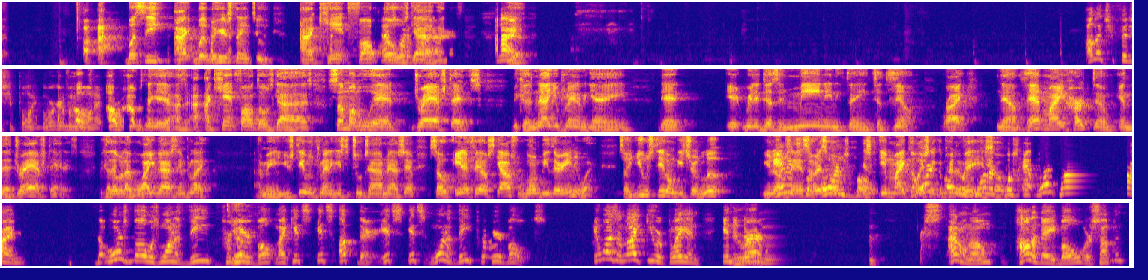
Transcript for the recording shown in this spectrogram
I- I- but see, I but but here's the thing too. I can't fault That's those was. guys. All right. Yeah. I'll let you finish your point, but we're going to move Oh, on after. I, I was thinking, yeah, I, I can't fault those guys. Some of them who had draft status, because now you're playing the game that it really doesn't mean anything to them, right? Now that might hurt them in their draft status because they were like, well, "Why you guys didn't play?" I mean, you still was playing against the two-time national champ, so NFL scouts were going to be there anyway. So you was still going to get your look. You know And what I'm saying? So it's, Bowl. it's- it might The question the Orange Bowl competitive was, edge. one of- So was at one time the Orange Bowl was one of the premier Yeah. bowl. Like it's it's up there. It's it's one of the premier bowls. It wasn't like you were playing in the You're right. I don't know holiday bowl or something.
